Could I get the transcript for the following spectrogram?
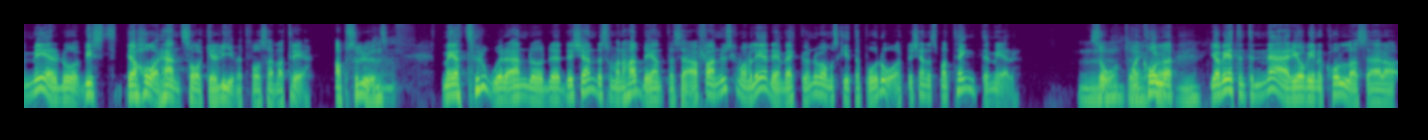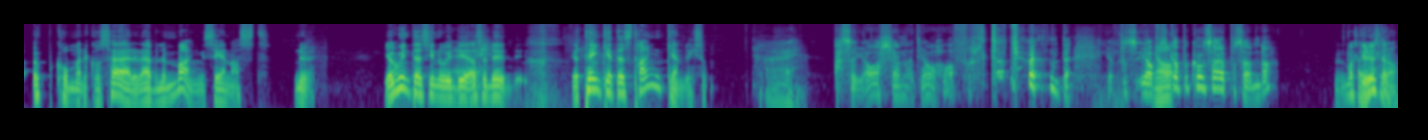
mer då. Visst, det har hänt saker i livet för oss alla tre. Absolut. Mm. Men jag tror ändå, det, det kändes som man hade egentligen så här, "Ah, fan nu ska man vara ledig en vecka, undrar vad man ska hitta på då. Det kändes som man tänkte mer. Mm, så, man kollar-. Mm. Jag vet inte när jag var inne och kollade så här uppkommande konserter, evenemang senast nu. Jag går inte ens in och det, alltså det, jag tänker inte ens tanken liksom. Nej. Alltså jag känner att jag har fullt upp. Jag, Ja. ska på konsert på söndag. Vad ska du säga då?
